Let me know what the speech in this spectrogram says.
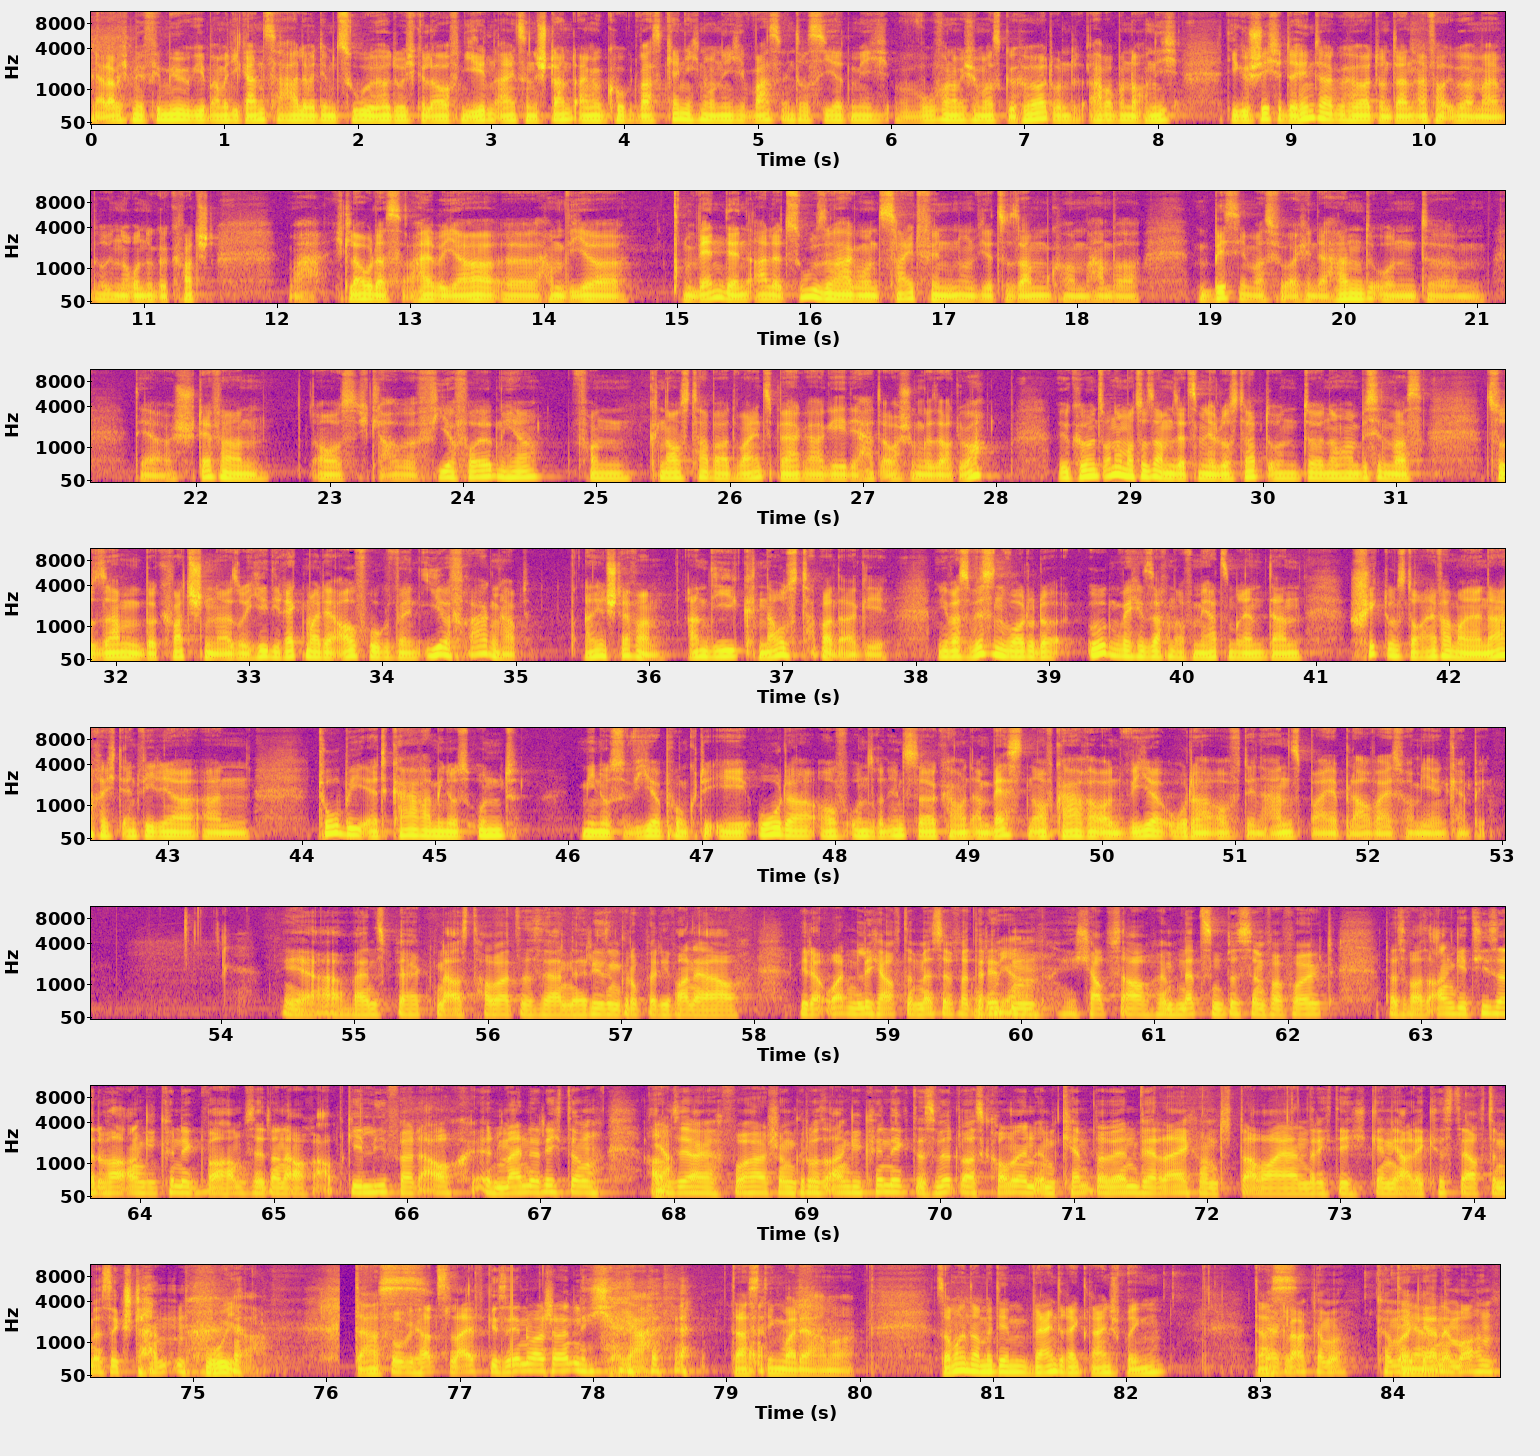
Ja, da habe ich mir viel Mühe gegeben, aber die ganze Halle mit dem Zubehör durchgelaufen, jeden einzelnen Stand angeguckt, was kenne ich noch nicht, was interessiert mich, wovon habe ich schon was gehört und habe aber noch nicht die Geschichte dahinter gehört und dann einfach über mal eine Runde gequatscht. Ich glaube, das halbe Jahr äh, haben wir, wenn denn alle zusagen und Zeit finden und wir zusammenkommen, haben wir ein bisschen was für euch in der Hand und ähm, der Stefan aus, ich glaube, vier Folgen her von Knaus Tabat Weinsberg AG, der hat auch schon gesagt, ja, wir können uns auch nochmal zusammensetzen, wenn ihr Lust habt und äh, nochmal ein bisschen was zusammen bequatschen. Also hier direkt mal der Aufruf, wenn ihr Fragen habt an den Stefan, an die Knaus Tappert AG. Wenn ihr was wissen wollt oder irgendwelche Sachen auf dem Herzen brennen, dann schickt uns doch einfach mal eine Nachricht, entweder an tobi.kara-und wir.de oder auf unseren Insta-Account, am besten auf Kara und wir oder auf den Hans bei Blau-Weiß Familiencamping. Ja, Weinsberg, Knaus Taubert, das ist ja eine Riesengruppe, die waren ja auch wieder ordentlich auf der Messe vertreten. Oh, ja. Ich habe es auch im Netz ein bisschen verfolgt. Das, was angeteasert war, angekündigt war, haben sie dann auch abgeliefert, auch in meine Richtung. Haben ja. sie ja vorher schon groß angekündigt, es wird was kommen im Campervan-Bereich und da war ja eine richtig geniale Kiste auf der Messe gestanden. Oh ja. Das, so, wie hat es live gesehen wahrscheinlich. Ja, das Ding war der Hammer. Sollen wir da mit dem Van direkt reinspringen? ja klar, können wir. Können wir gerne machen.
